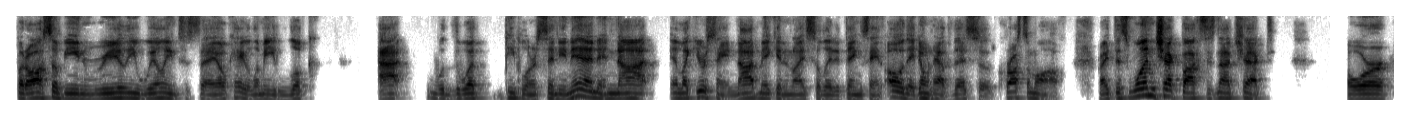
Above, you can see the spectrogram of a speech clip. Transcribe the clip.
but also being really willing to say, okay, let me look at what people are sending in and not and like you're saying not make it an isolated thing saying oh they don't have this so cross them off right? This one checkbox is not checked or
